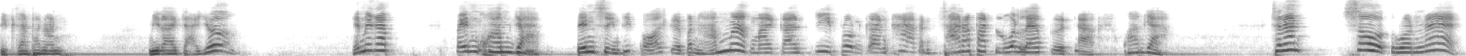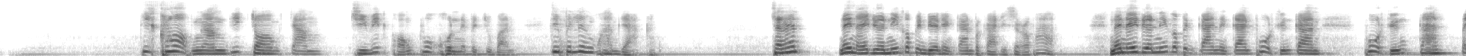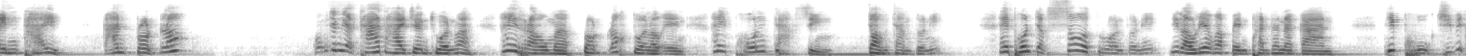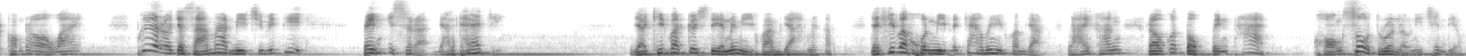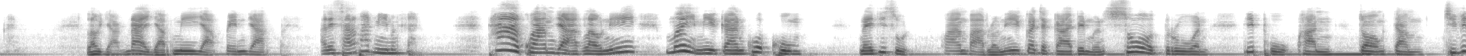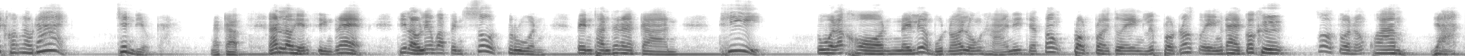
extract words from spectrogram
ติดการพนัน มีรายจ่ายเยอะ เห็นไหมครับ เป็นความอยาก เป็นสิ่งที่ก่อให้เกิดปัญหามากมายการจี้ปล้นการฆ่ากันสารพัดล้วนแล้วเกิดจากความอยาก ฉะนั้นโซ่ตรวนแรก ที่ครอบงำที่จองจำชีวิตของผู้คนในปัจจุบัน จึงเป็นเรื่องความอยากครับ ฉะนั้นในไหนเดือนนี้ก็เป็นเดือนแห่งการประกาศอิสรภาพ ในไหนเดือนนี้ก็เป็นการแห่งการพูดถึงการพูดถึงการเป็นไทย การปลดล็อก ผมจึงอยากท้าทายเชิญชวนว่า ให้เรามาปลดล็อกตัวเราเอง ให้พ้นจากสิ่งจองจำตัวนี้ ให้พ้นจากโซ่ตรวนตัวนี้ ที่เราเรียกว่าเป็นพันธนาการที่ผูกชีวิตของเราเอาไว้ เพื่อเราจะสามารถมีชีวิตที่เป็นอิสระอย่างแท้จริง อย่าคิดว่าคริสเตียนไม่มีความอยากนะครับ อย่าคิดว่าคนมีพระเจ้าไม่มีความอยาก หลายครั้งเราก็ตกเป็นทาสของโซ่ตรวนเหล่านี้เช่นเดียวกัน เราอยากได้อยากมีอยากเป็นอยากอะไรสารพัดมีเหมือนกัน ถ้าความอยากเหล่านี้ไม่มีการควบคุมในที่สุดความบาปเหล่านี้ก็จะกลายเป็นเหมือนโซ่ตรวนที่ผูกพันจองจำชีวิตของเราได้ เช่นเดียวกันนะครับนั้นเราเห็นสิ่งแรกที่เราเรียกว่าเป็นโซ่ตรวน เป็นพันธนาการที่ตัวละครในเรื่องบุตรน้อยหลงหายนี้จะต้องปลดปล่อยตัวเอง หรือปลดล็อกตัวเองได้ก็คือโซ่ตรวนของความอยาก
